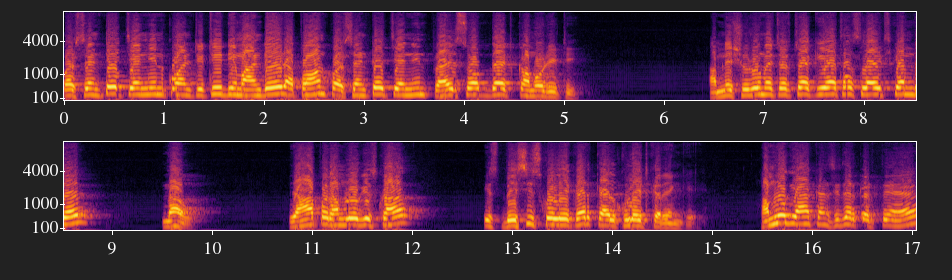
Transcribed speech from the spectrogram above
percentage change in quantity demanded upon percentage change in price of that commodity. हमने शुरू में चर्चा किया था स्लाइड्स के अंदर नाउ यहाँ पर हम लोग इसका इस बेसिस को लेकर कैलकुलेट करेंगे हम लोग यहाँ कंसिडर करते हैं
